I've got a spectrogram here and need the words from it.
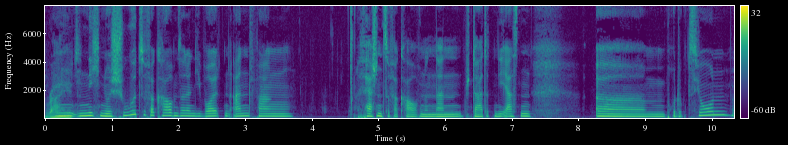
Right. n- nicht nur Schuhe zu verkaufen, sondern die wollten anfangen, Fashion zu verkaufen. Und dann starteten die ersten ähm, Produktionen.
